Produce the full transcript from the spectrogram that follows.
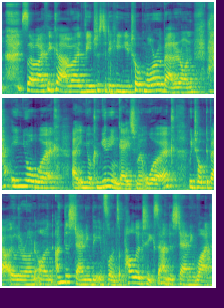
so I think um, I'd be interested to hear you talk more about it on in your work. Uh, in your community engagement work, we talked about earlier on on understanding the influence of politics and understanding why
